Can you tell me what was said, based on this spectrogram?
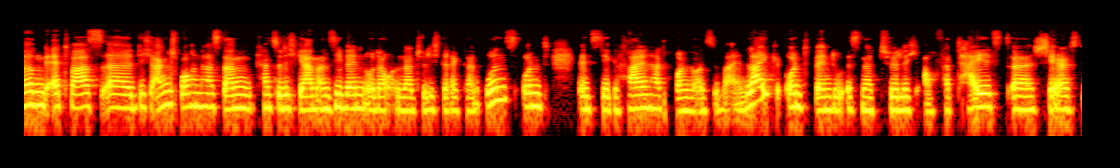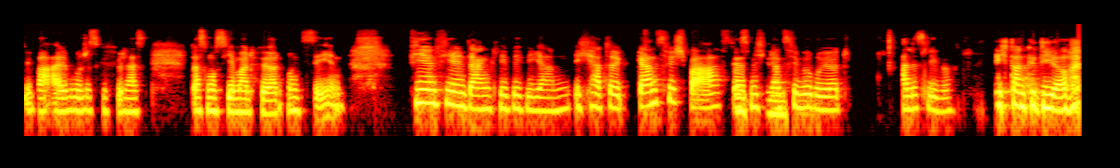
irgendetwas äh, dich angesprochen hast, dann kannst du dich gerne an sie wenden oder natürlich direkt an uns. Und wenn es dir gefallen hat, freuen wir uns über ein Like. Und wenn du es natürlich auch verteilst, äh, sharest überall, wo du das Gefühl hast, das muss jemand hören und sehen. Vielen, vielen Dank, liebe Vivian. Ich hatte ganz viel Spaß. Du hast mich ganz viel berührt. Alles Liebe. Ich danke dir.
